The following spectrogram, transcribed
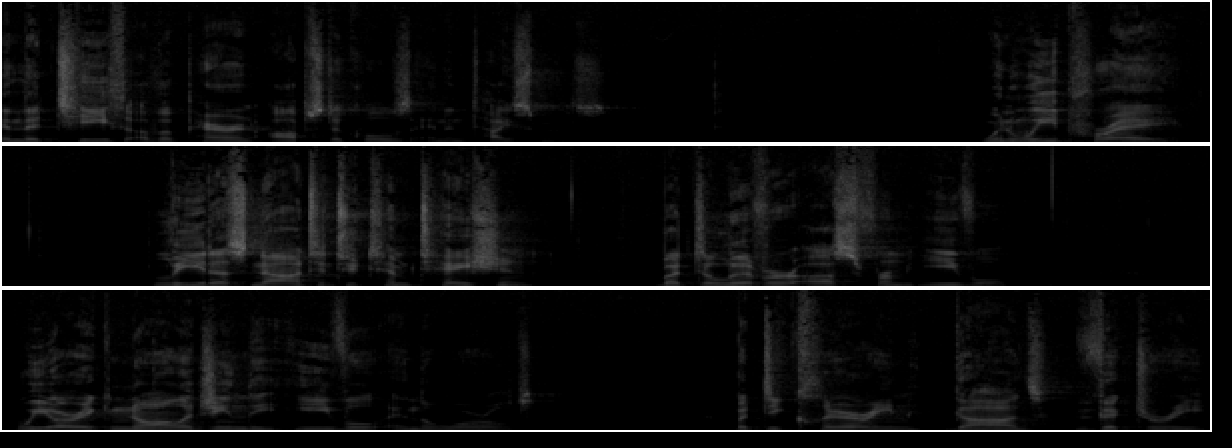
in the teeth of apparent obstacles and enticements. When we pray, lead us not into temptation, but deliver us from evil, we are acknowledging the evil in the world, but declaring God's victory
